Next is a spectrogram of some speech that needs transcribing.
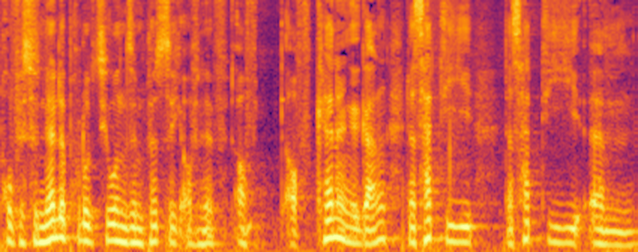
professionelle Produktionen sind plötzlich auf, eine, auf, auf Canon gegangen. Das hat die, das hat die ähm,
